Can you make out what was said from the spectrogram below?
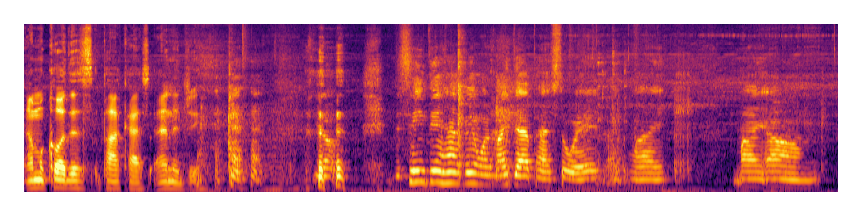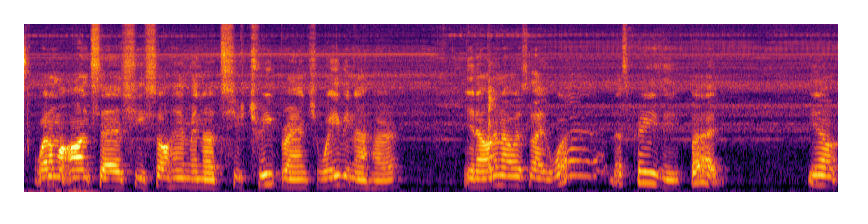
I'm gonna call this podcast energy. you know, the same thing happened when my dad passed away. Like my, my um, one of my aunts says she saw him in a tree branch waving at her, you know, and I was like, what? That's crazy. But, you know,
